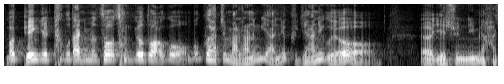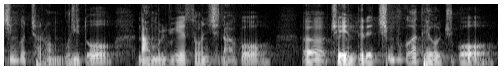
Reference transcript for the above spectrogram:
막 비행기를 타고 다니면서 선교도 하고 뭐 그거 하지 말라는 게 아니에요. 그게 아니고요. 어, 예수님이 하신 것처럼 우리도 남을 위해서 헌신하고 어, 죄인들의 친구가 되어주고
